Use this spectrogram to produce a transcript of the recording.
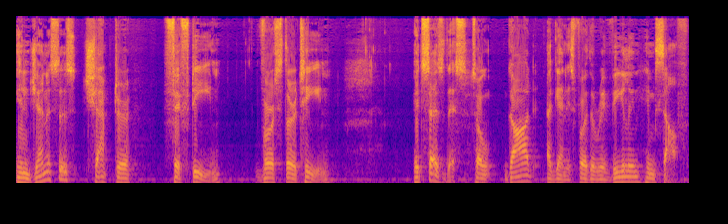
In Genesis chapter 15, verse 13, it says this. So, God, again, is further revealing himself,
